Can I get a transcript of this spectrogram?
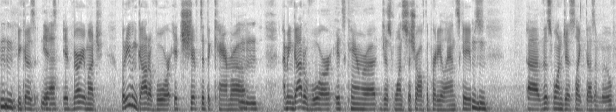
Mm-hmm. Because Yeah. it's, it very much, but even God of War, it shifted the camera. Mm-hmm. I mean, God of War, its camera just wants to show off the pretty landscapes. Mm-hmm. Uh, this one just like doesn't move.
